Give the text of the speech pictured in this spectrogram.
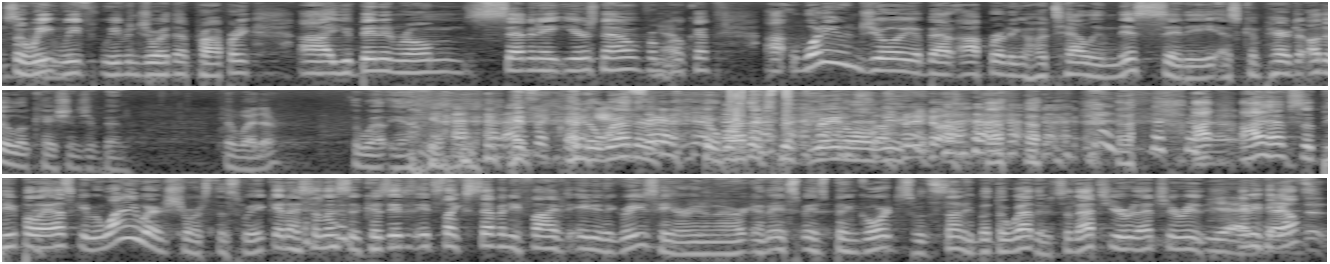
so we, we've we've enjoyed that property. Uh, you've been in Rome seven, eight years now. From yeah. okay, uh, what do you enjoy about operating a hotel in this city as compared to other locations you've been? The weather. The weather, yeah. yeah. and, and, the weather, the weather's been great all week. I, I, have some people asking me, "Why are you wearing shorts this week?" And I said, "Listen, because it's, it's like 75 to 80 degrees here in America, and it's, it's been gorgeous with sunny, but the weather. So that's your that's your reason. Yeah, Anything that, else? The,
